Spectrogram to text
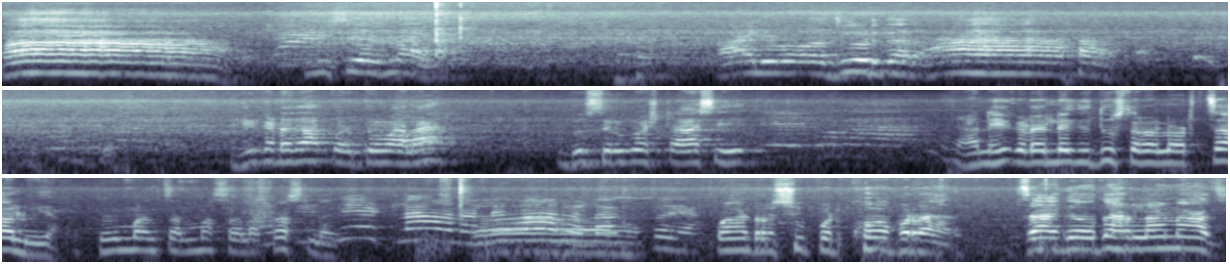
आ विशेष नाही. आली बाबा जोरदार. आ इकडे दाखव तुम्हाला. दुसरी गोष्ट अशी आणि इकडे लगेच दुसरा लॉट चालू या तुम्ही माणसा मसाला कसला पांढरा सुपट खोबरा. जाग्यावर धरला ना आज.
